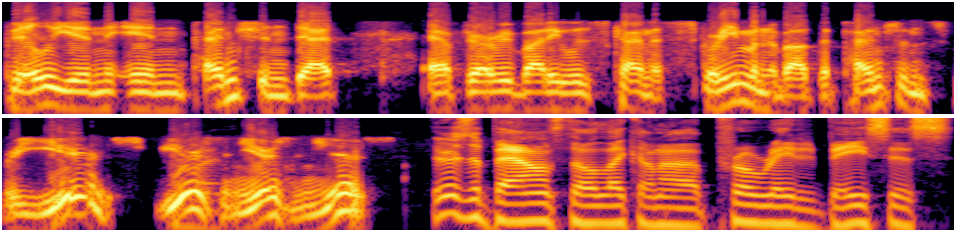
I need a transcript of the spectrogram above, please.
billion in pension debt after everybody was kind of screaming about the pensions for years, years right. and years and years. There is a balance, though, like on a prorated basis.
